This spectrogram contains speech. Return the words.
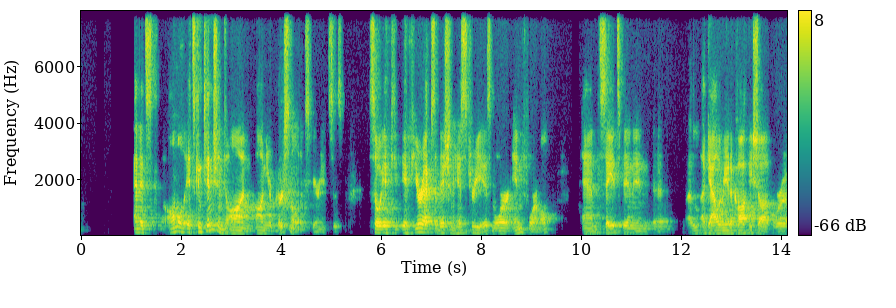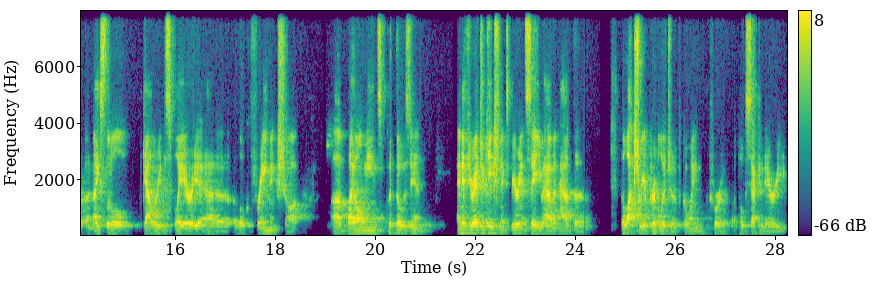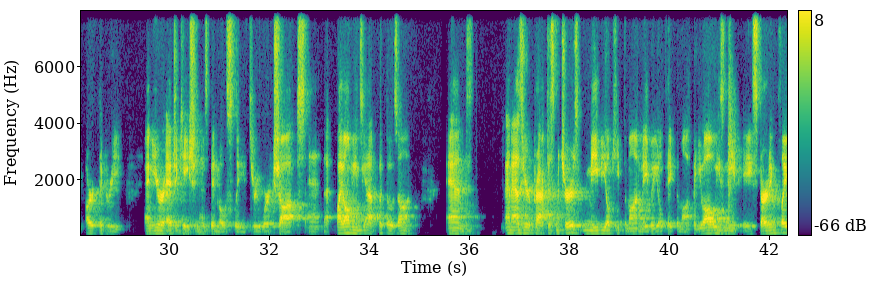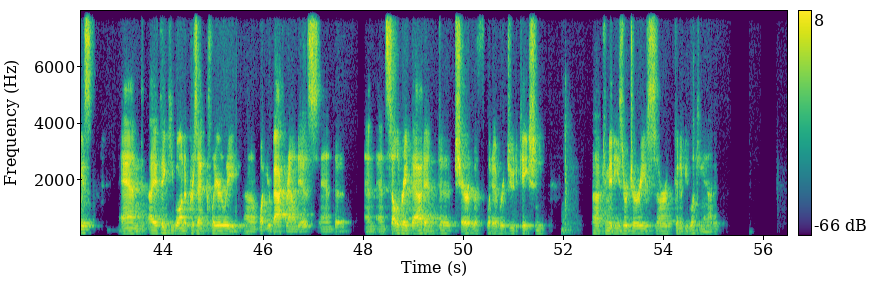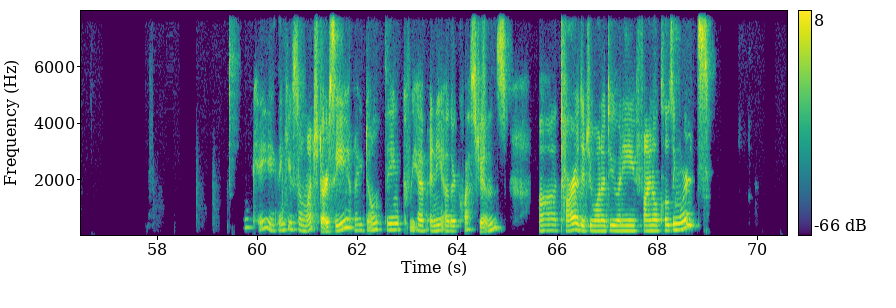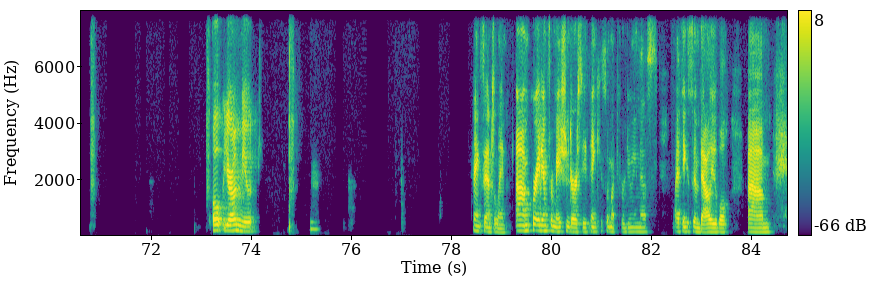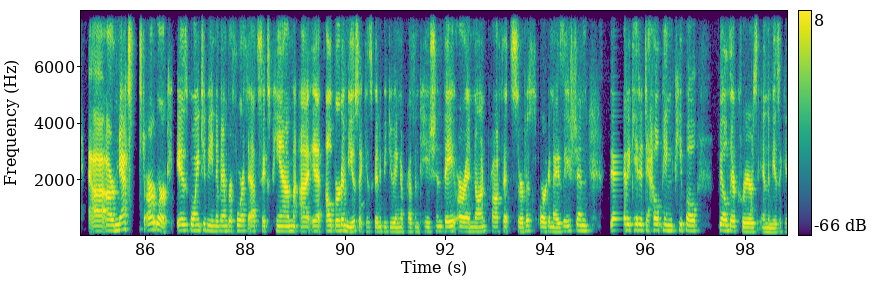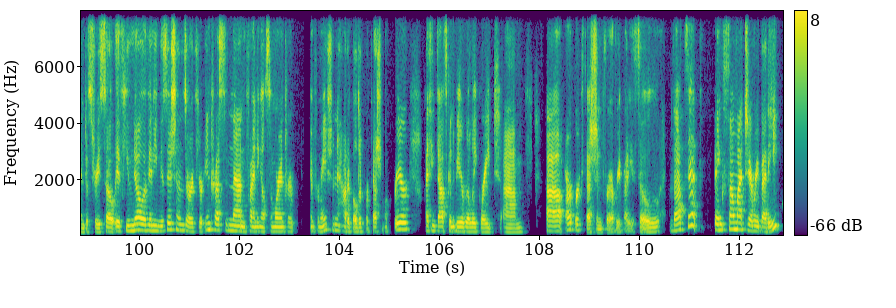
and it's almost, it's contingent on, on your personal experiences. So if, if your exhibition history is more informal, and say it's been in a, a, a gallery at a coffee shop or a, a, nice little gallery display area at a, local framing shop, uh, by all means put those in. And if your education experience, say you haven't had the, the luxury or privilege of going for a post-secondary art degree, and your education has been mostly through workshops and that, by all means, yeah, put those on. And and as your practice matures, maybe you'll keep them on, maybe you'll take them off, but you always need a starting place. And I think you want to present clearly uh, what your background is and, uh, and, and celebrate that and uh, share it with whatever adjudication uh, committees or juries are going to be looking at it. Okay, thank you so much, Darcy. I don't think we have any other questions. Uh, Tara, did you want to do any final closing words? Oh, you're on mute. Thanks, Angeline. Um, great information, Darcy. Thank you so much for doing this. I think it's invaluable. Um, uh, our next artwork is going to be November 4th at 6 p.m. Uh, it, Alberta Music is going to be doing a presentation. They are a nonprofit service organization dedicated to helping people build their careers in the music industry. So if you know of any musicians or if you're interested in that and finding out some more information, how to build a professional career, I think that's going to be a really great um, uh, artwork session for everybody. So that's it. Thanks so much, everybody.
